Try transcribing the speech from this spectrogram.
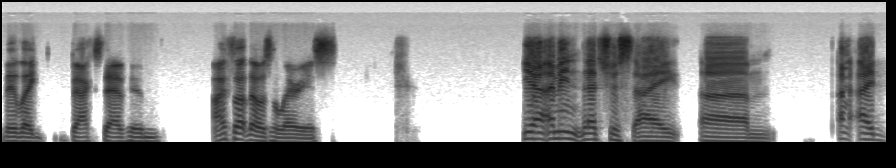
They like backstab him. I thought that was hilarious. Yeah, I mean that's just I um I, I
